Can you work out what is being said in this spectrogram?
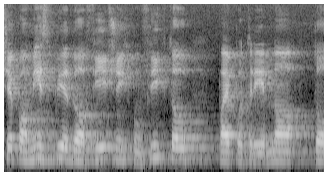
če pa vmes pride do fizičnih konfliktov, pa je potrebno to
